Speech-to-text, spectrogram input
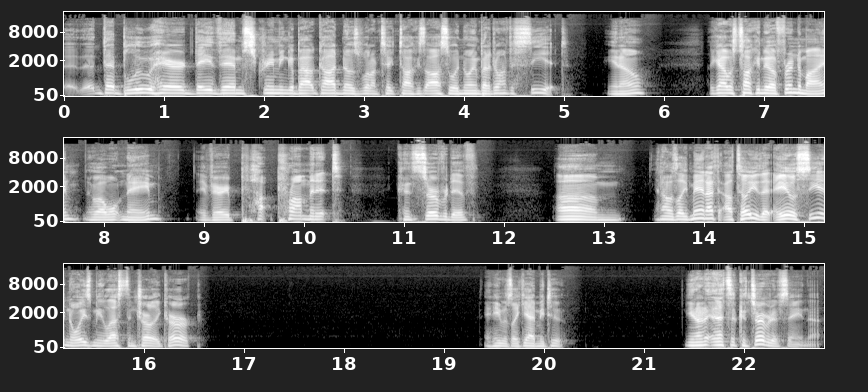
that blue haired they them screaming about God knows what on TikTok is also annoying, but I don't have to see it. You know, like I was talking to a friend of mine who I won't name, a very po- prominent conservative, um, and I was like, man, I will tell you that AOC annoys me less than Charlie Kirk. And he was like, yeah, me too. You know, and that's a conservative saying that.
